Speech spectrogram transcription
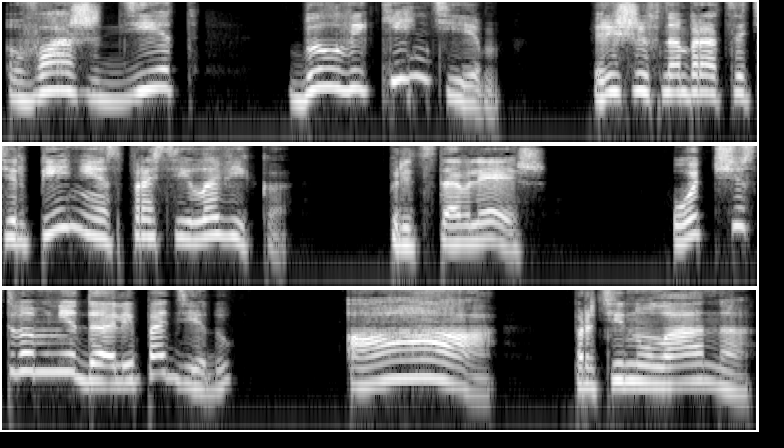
Ваш дед был Викентием? Решив набраться терпения, спросила Вика. «Представляешь, отчество мне дали по деду». А, -а, -а протянула она.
